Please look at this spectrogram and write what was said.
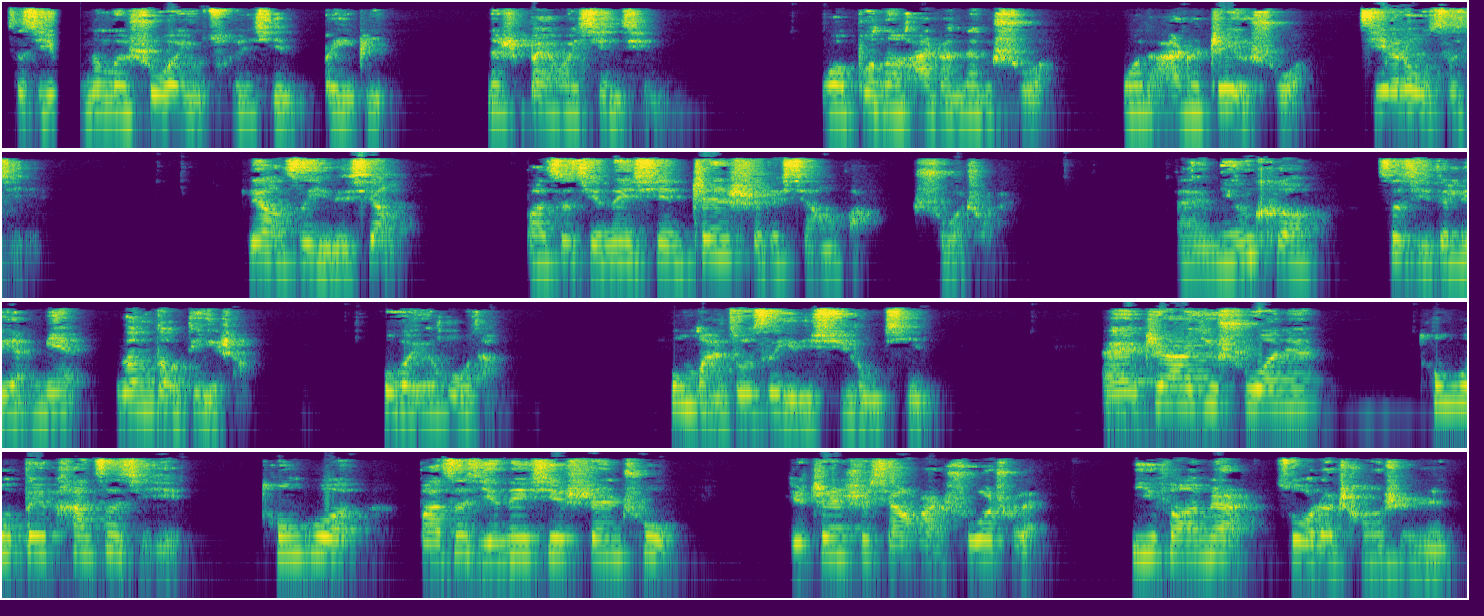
自己那么说有存心卑鄙，那是败坏性情。我不能按照那个说，我得按照这个说，揭露自己，亮自己的相，把自己内心真实的想法说出来。哎，宁可自己的脸面扔到地上，不维护他，不满足自己的虚荣心。哎，这样一说呢，通过背叛自己，通过把自己内心深处的真实想法说出来，一方面做了诚实人。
